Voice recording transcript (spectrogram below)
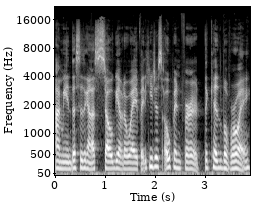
I mean, this is gonna so give it away, but he just opened for the Kid LAROI.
